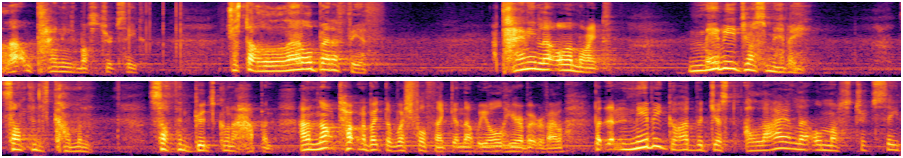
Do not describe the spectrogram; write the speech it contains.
a little tiny mustard seed, just a little bit of faith, a tiny little amount, maybe, just maybe, something's coming. Something good's going to happen. And I'm not talking about the wishful thinking that we all hear about revival, but that maybe God would just allow a little mustard seed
